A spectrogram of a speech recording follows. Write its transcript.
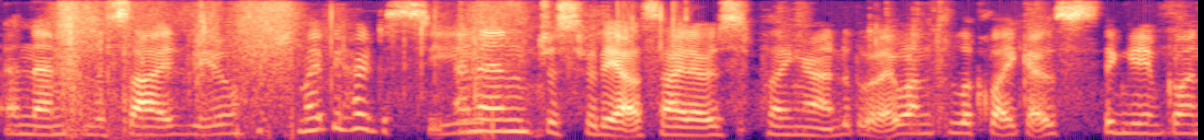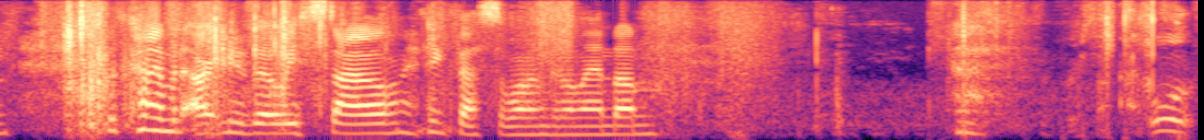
And then from the side view, which might be hard to see. And then just for the outside, I was playing around with what I wanted to look like. I was thinking of going with kind of an Art Nouveau style. and I think that's the one I'm going to land on. well,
